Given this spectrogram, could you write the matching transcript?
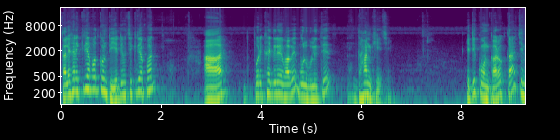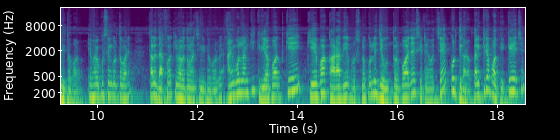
তাহলে এখানে ক্রিয়াপদ কোনটি? এটি হচ্ছে ক্রিয়াপদ। আর পরীক্ষায় দিলে এভাবে বুলবুলিতে ধান খেয়েছে। এটি কোন কারক? তা চিহ্নিত করো। এভাবে কোশ্চেন করতে পারে। তাহলে দেখো কীভাবে তোমরা চিহ্নিত করবে। আমি বললাম কি, ক্রিয়াপদকে কে বা কারা দিয়ে প্রশ্ন করলে যে উত্তর পাওয়া যায় সেটা হচ্ছে কর্তিকারক। তাহলে ক্রিয়াপদকে খেয়েছে?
